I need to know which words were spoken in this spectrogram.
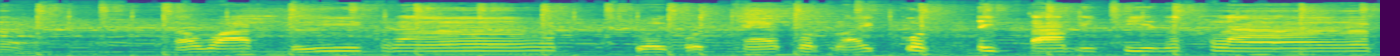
สวัสดีครับช่วยกดแชร์กดไลค์กดติดตามอีกทีนะครับ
